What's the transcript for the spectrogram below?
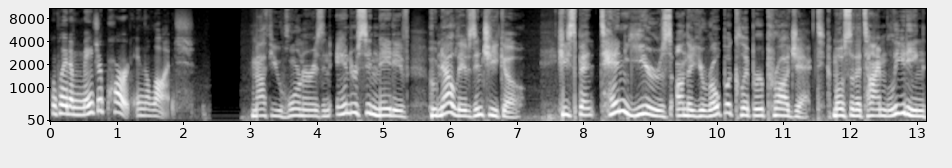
who played a major part in the launch. Matthew Horner is an Anderson native who now lives in Chico. He spent 10 years on the Europa Clipper project, most of the time leading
